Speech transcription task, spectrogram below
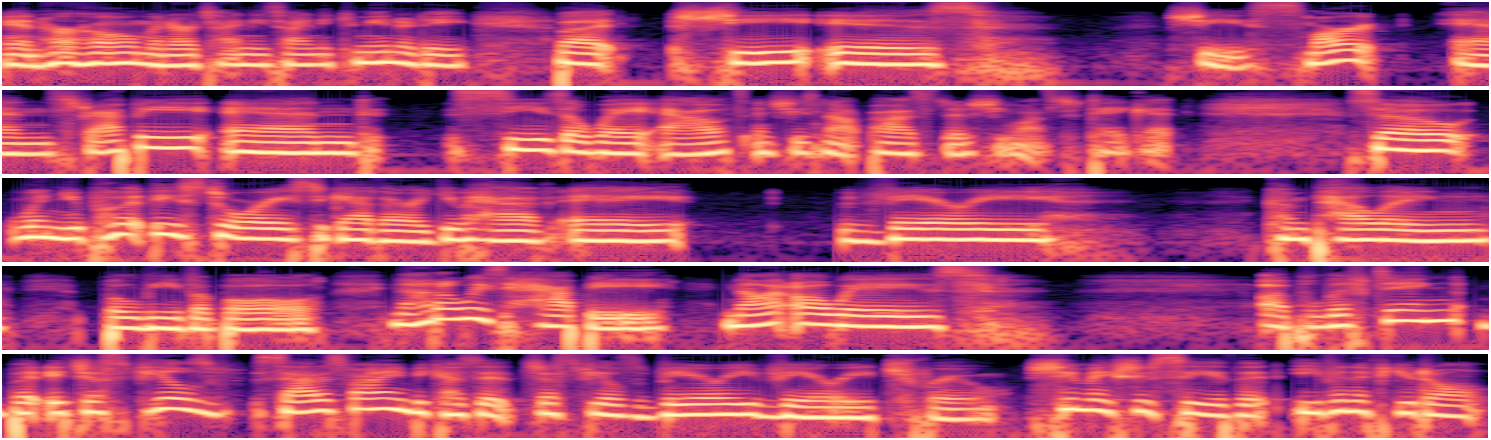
in her home in her tiny tiny community. But she is she's smart and strappy and sees a way out and she's not positive she wants to take it. So when you put these stories together, you have a very compelling, believable, not always happy, not always uplifting, but it just feels satisfying because it just feels very, very true. She makes you see that even if you don't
